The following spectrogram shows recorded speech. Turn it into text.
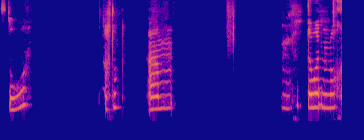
So. Achtung. Ähm. Dauert nur noch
